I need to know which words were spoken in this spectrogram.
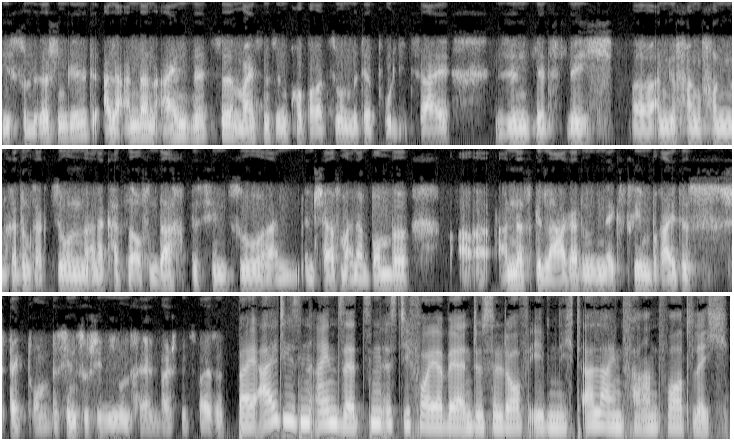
die es zu löschen gilt. Alle anderen Einsätze, meistens in Kooperation mit der Polizei, sind letztlich äh, angefangen von Rettungsaktionen einer Katze auf dem Dach bis hin zu einem Entschärfen einer Bombe anders gelagert und ein extrem breites Spektrum, bis hin zu Chemieunfällen beispielsweise. Bei all diesen Einsätzen ist die Feuerwehr in Düsseldorf eben nicht allein verantwortlich.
